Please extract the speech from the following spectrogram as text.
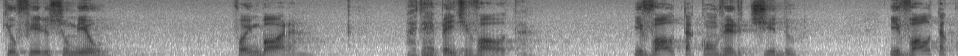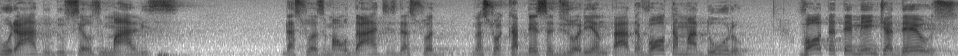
que o filho sumiu foi embora, mas de repente volta, e volta convertido, e volta curado dos seus males, das suas maldades, da sua, na sua cabeça desorientada, volta maduro, volta temente a Deus,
